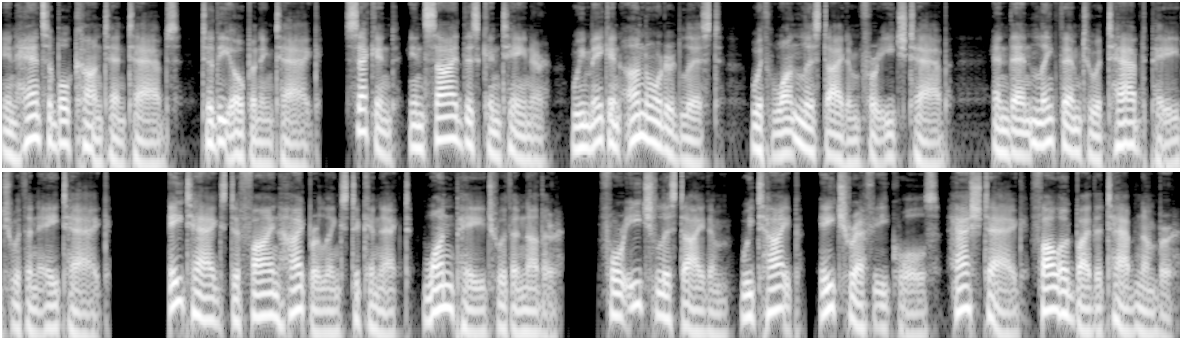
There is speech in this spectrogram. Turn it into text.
enhanceable content tabs to the opening tag. Second, inside this container, we make an unordered list with one list item for each tab, and then link them to a tabbed page with an A tag. A tags define hyperlinks to connect one page with another. For each list item, we type href equals hashtag followed by the tab number.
